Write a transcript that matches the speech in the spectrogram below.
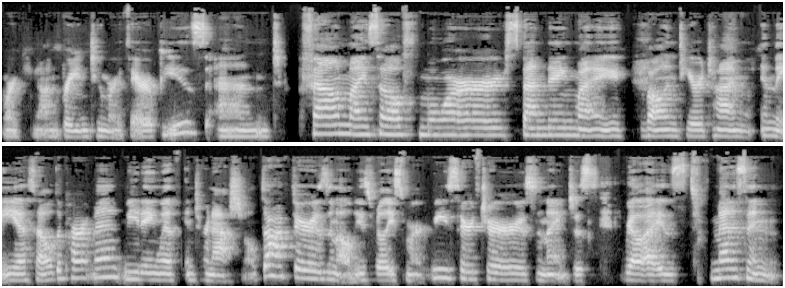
working on brain tumor therapies and found myself more spending my volunteer time in the ESL department, meeting with international doctors and all these really smart researchers. And I just realized medicine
